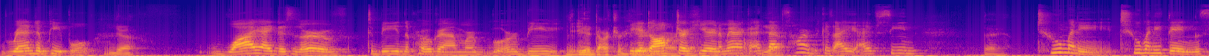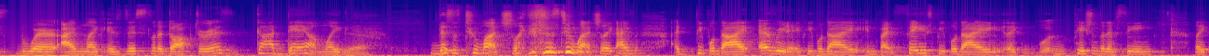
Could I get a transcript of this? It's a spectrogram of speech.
random people Yeah. Why I deserve to be in the program or or be be a doctor be here a in doctor America. here in America, and Yeah. that's hard because I I've seen too many too many things where I'm like, is this what a doctor is? God damn, like Yeah. This is too much. Like this is too much. Like I've I, people die every day. People die in my face. People die like patients that I've seen. Like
